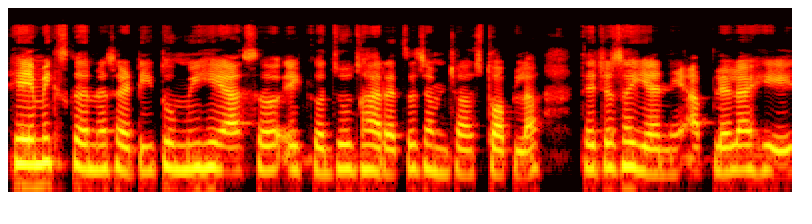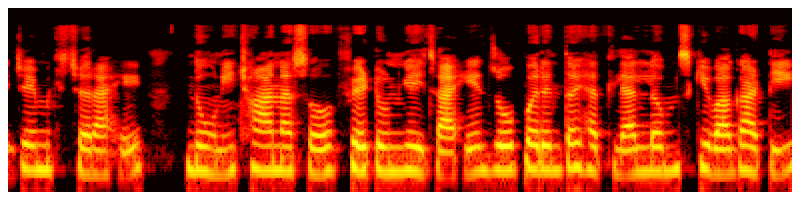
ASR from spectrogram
हे मिक्स करण्यासाठी तुम्ही हे असं एक जो झाऱ्याचा चमचा असतो आपला त्याच्या सहाय्याने आपल्याला हे जे मिक्सचर आहे दोन्ही छान असं फेटून घ्यायचं आहे. जोपर्यंत ह्यातल्या लम्स किंवा गाठी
